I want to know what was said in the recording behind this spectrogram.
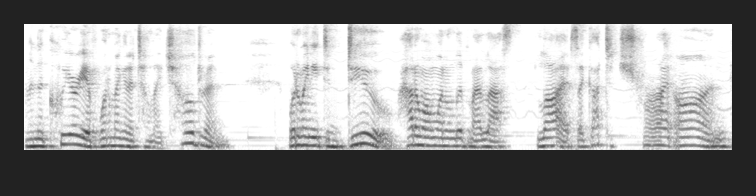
and the query of what am I going to tell my children? What do I need to do? How do I want to live my last lives? I got to try on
